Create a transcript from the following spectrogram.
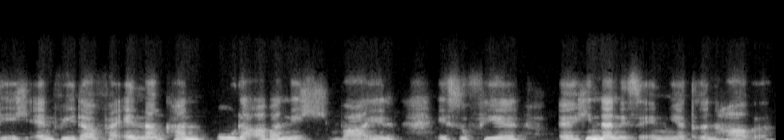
die ich entweder verändern kann oder aber nicht, weil ich so viel äh, Hindernisse in mir drin habe,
